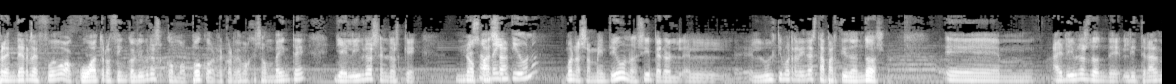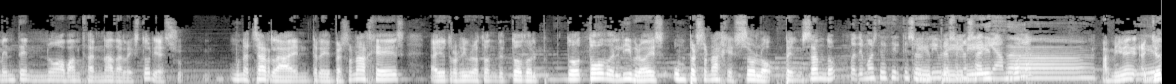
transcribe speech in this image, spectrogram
prenderle fuego a cuatro o cinco libros como poco. Recordemos que son 20 y hay libros en los que no, ¿No son pasa... 21? Bueno, son 21, sí, pero el, el- el último en realidad está partido en dos. Eh, hay libros donde literalmente no avanza en nada la historia. Es una charla entre personajes, hay otros libros donde todo el, do- todo el libro es un personaje solo pensando. ¿Podemos decir que esos Qué libros se nos harían bola? A mí me- yo,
